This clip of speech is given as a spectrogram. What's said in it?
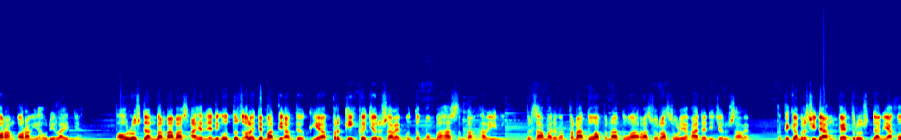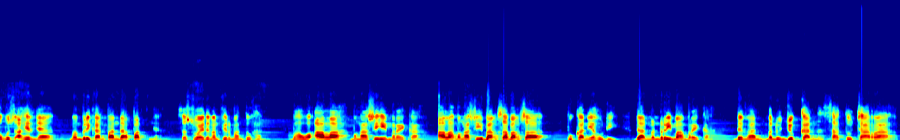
orang-orang Yahudi lainnya. Paulus dan Barnabas akhirnya diutus oleh jemaat di Antioquia pergi ke Yerusalem untuk membahas tentang hal ini bersama dengan penatua-penatua rasul-rasul yang ada di Yerusalem. Ketika bersidang, Petrus dan Yakobus akhirnya memberikan pendapatnya sesuai dengan firman Tuhan bahwa Allah mengasihi mereka. Allah mengasihi bangsa-bangsa bukan Yahudi dan menerima mereka dengan menunjukkan satu cara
